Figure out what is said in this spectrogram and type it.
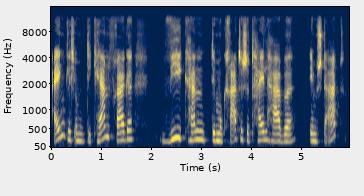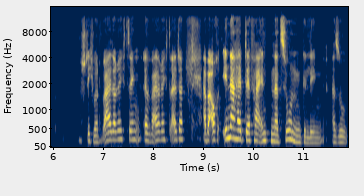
eigentlich um die Kernfrage, wie kann demokratische Teilhabe im Staat, Stichwort äh, Wahlrechtsalter, aber auch innerhalb der Vereinten Nationen gelingen? Also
